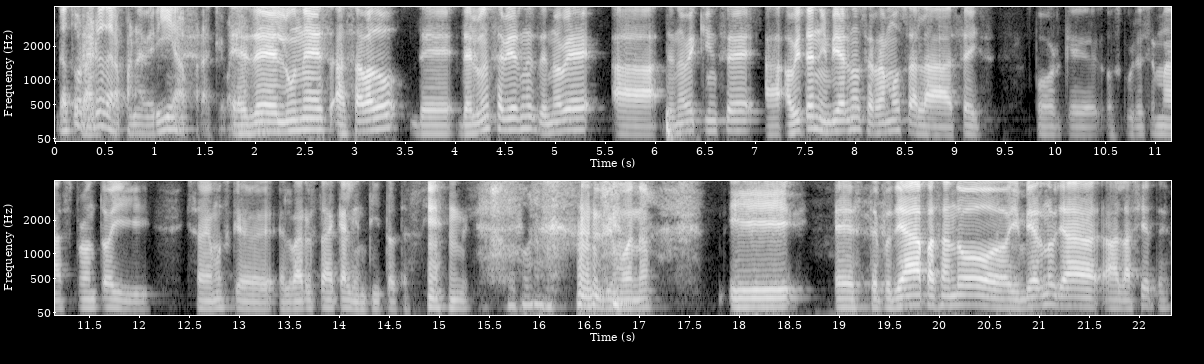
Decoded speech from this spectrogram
Da tu Sí. horario de la panadería para que vayan. Es de lunes a sábado, de, de lunes a viernes de 9 a de 9.15 a... Ahorita en invierno cerramos a las 6 porque oscurece más pronto y sabemos que el barrio está calientito también. Simón, ¿no? Y este, pues ya pasando invierno ya a las 7,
